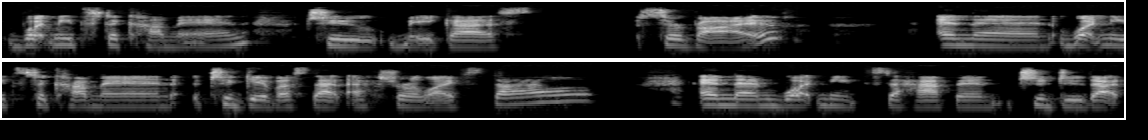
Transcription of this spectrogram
what needs to come in to make us survive and then what needs to come in to give us that extra lifestyle and then what needs to happen to do that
